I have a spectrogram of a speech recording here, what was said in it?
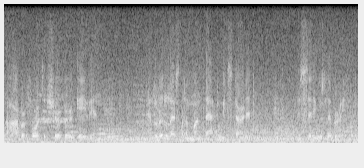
The harbor forts at Cherbourg gave in, and a little less than a month after we'd started, the city was liberated.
